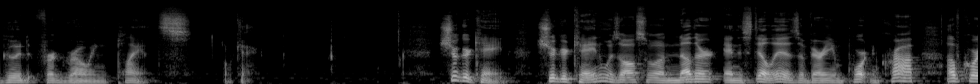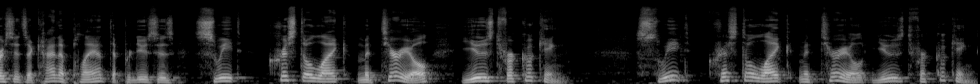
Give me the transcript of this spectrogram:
good for growing plants. Okay. Sugarcane. Sugarcane was also another, and still is, a very important crop. Of course, it's a kind of plant that produces sweet, crystal-like material used for cooking. Sweet, crystal-like material used for cooking.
